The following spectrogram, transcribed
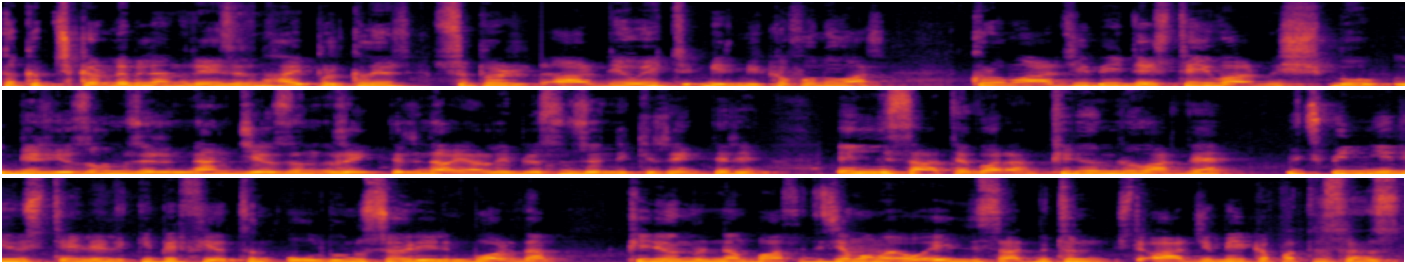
Takıp çıkarılabilen Razer'ın HyperClear Super Ardioid bir mikrofonu var. Chroma RGB desteği varmış. Bu bir yazılım üzerinden cihazın renklerini ayarlayabiliyorsunuz. Üzerindeki renkleri. 50 saate varan pil ömrü var ve 3700 TL'lik bir fiyatın olduğunu söyleyelim. Bu arada pil ömründen bahsedeceğim ama o 50 saat bütün işte RGB'yi kapatırsanız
